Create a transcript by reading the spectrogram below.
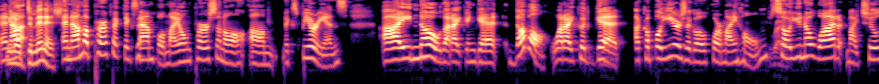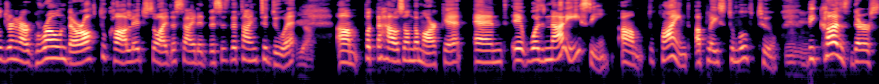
and you know I- diminished. And I'm a perfect example, my own personal um, experience. I know that I can get double what I could get a couple years ago for my home. So, you know what? My children are grown, they're off to college. So, I decided this is the time to do it. Yeah. Um, put the house on the market, and it was not easy um, to find a place to move to Mhm. because there's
